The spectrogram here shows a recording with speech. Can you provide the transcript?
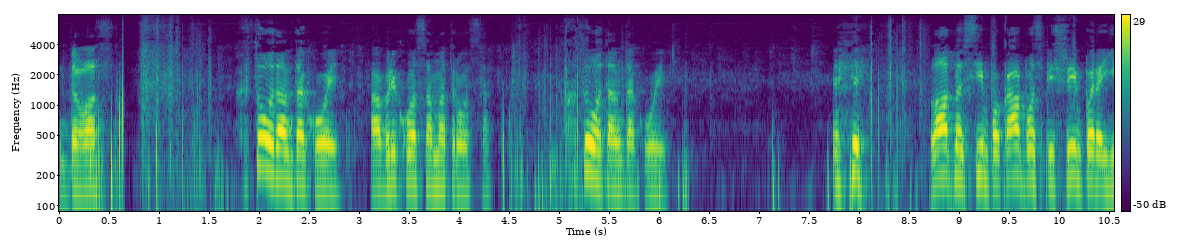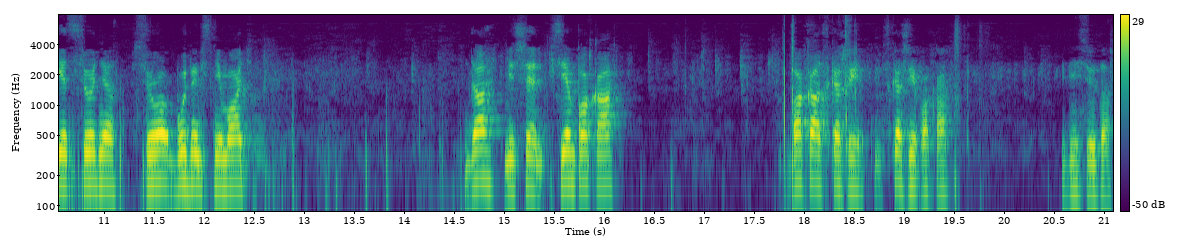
Два. Кто там такой? Абрикоса матроса. Кто там такой? Ладно, всім пока, бо спішим переїзд сьогодні. Все, будемо знімати. Да, Мишель, всем пока. Пока скажи, скажи пока. Иди сюда.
